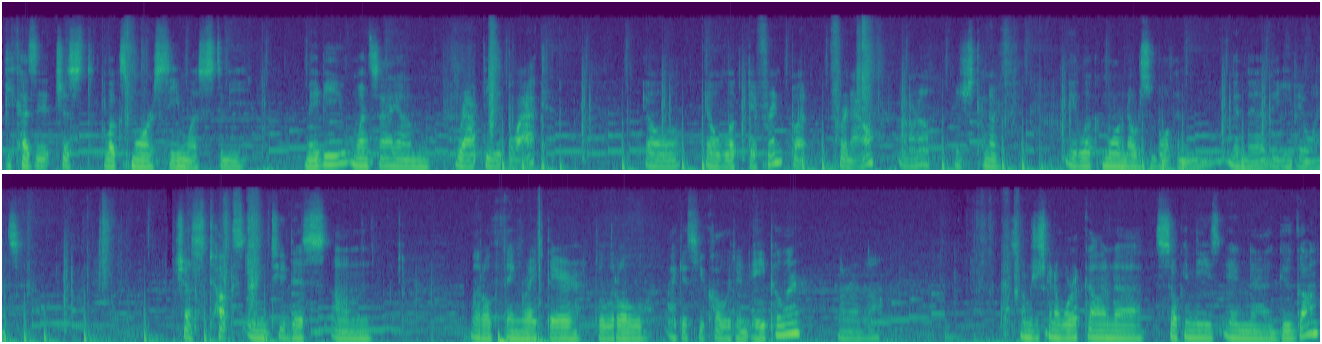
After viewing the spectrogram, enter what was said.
because it just looks more seamless to me. Maybe once I um, wrap these black, it'll it'll look different. But for now, I don't know. It just kind of they look more noticeable than, than the, the eBay ones. Just tucks into this um, little thing right there. The little, I guess you call it an A-pillar? I don't know. So I'm just going to work on uh, soaking these in uh, Goo Gone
